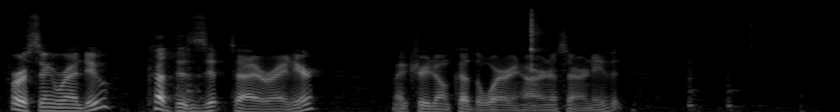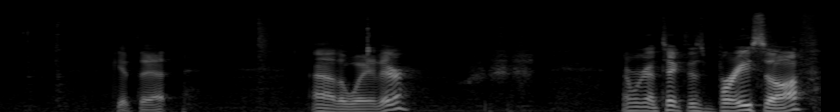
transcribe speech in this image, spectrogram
First thing we're going to do, cut this zip tie right here. Make sure you don't cut the wiring harness underneath it. Get that out of the way there. Then we're going to take this brace off.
